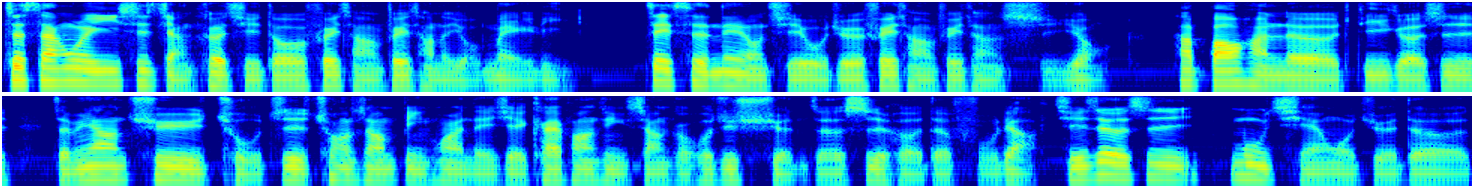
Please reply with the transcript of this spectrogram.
这三位医师讲课其实都非常非常的有魅力。这次的内容其实我觉得非常非常实用。它包含了第一个是怎么样去处置创伤病患的一些开放性伤口，或去选择适合的敷料。其实这个是目前我觉得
